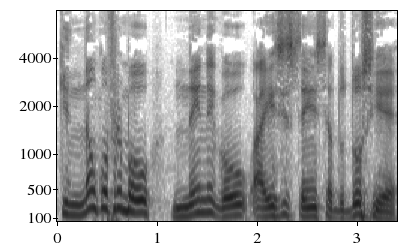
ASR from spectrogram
que não confirmou nem negou a existência do dossiê.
